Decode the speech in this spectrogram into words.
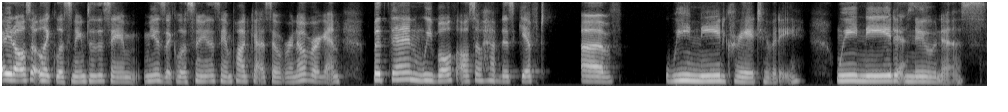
It also like listening to the same music, listening to the same podcast over and over again. But then we both also have this gift of we need creativity, we need yes. newness.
